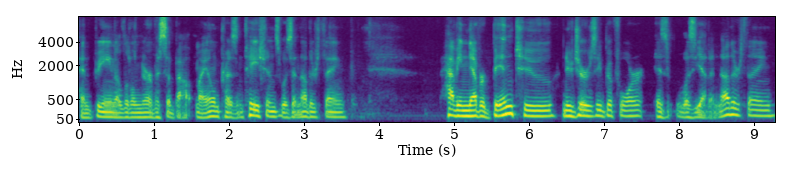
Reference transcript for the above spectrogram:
and being a little nervous about my own presentations was another thing. Having never been to New Jersey before is was yet another thing.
